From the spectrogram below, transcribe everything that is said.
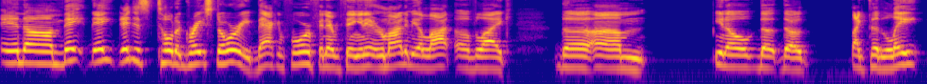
And, um, they, they, they just told a great story back and forth and everything. And it reminded me a lot of like the, um, you know, the, the, like the late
